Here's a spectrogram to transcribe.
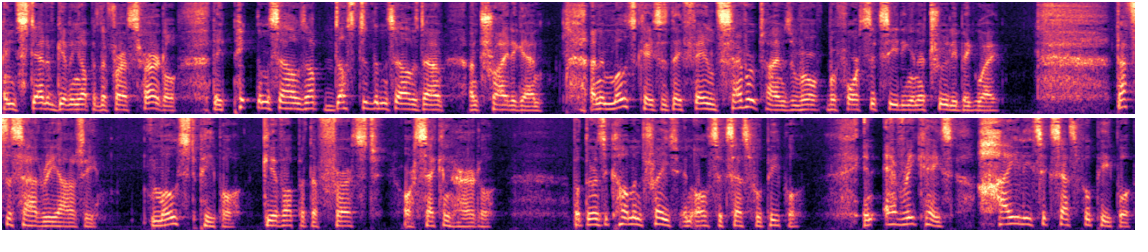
Instead of giving up at the first hurdle, they picked themselves up, dusted themselves down and tried again. And in most cases they failed several times before succeeding in a truly big way. That's the sad reality. Most people give up at the first or second hurdle. But there is a common trait in all successful people. In every case, highly successful people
